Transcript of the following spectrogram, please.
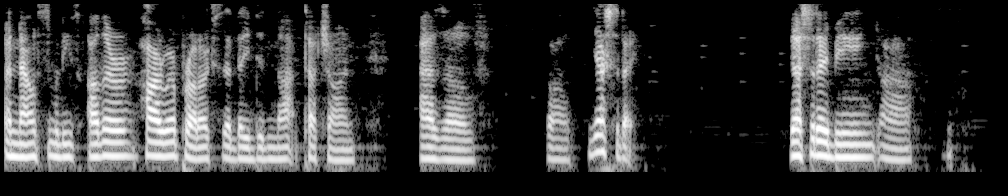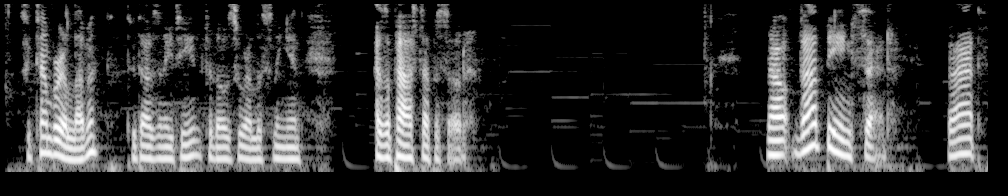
announce some of these other hardware products that they did not touch on as of well yesterday yesterday being uh, september 11th 2018 for those who are listening in as a past episode. Now that being said that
